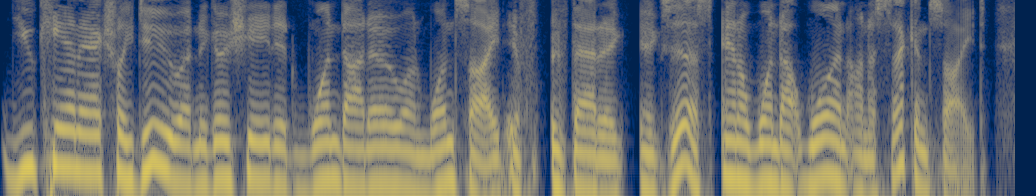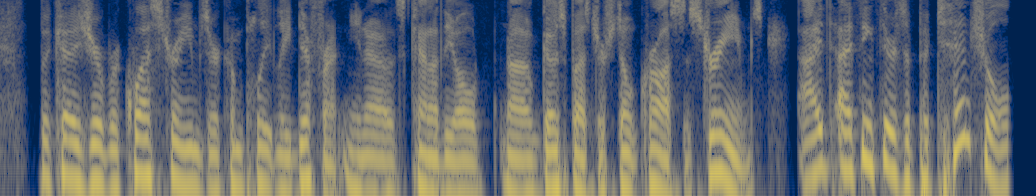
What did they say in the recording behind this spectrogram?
you can actually do a negotiated 1.0 on one site if if that exists and a 1.1 on a second site because your request streams are completely different you know it's kind of the old uh, ghostbusters don't cross the streams i i think there's a potential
